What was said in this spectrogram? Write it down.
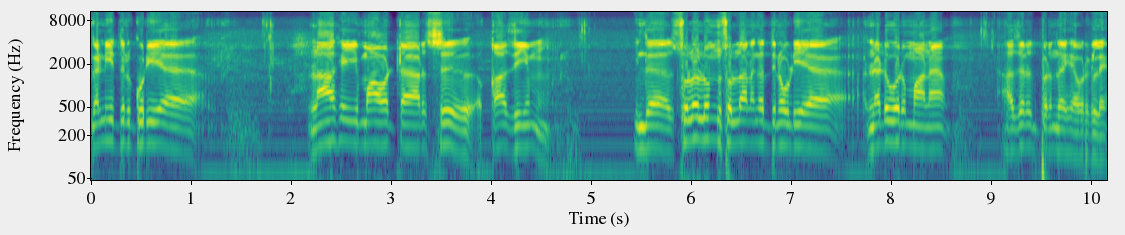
கண்ணியத்திற்குரிய நாகை மாவட்ட அரசு காசியும் இந்த சுழலும் சொல்லரங்கத்தினுடைய நடுவருமான ஹசரத் பிறந்தகை அவர்களே.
